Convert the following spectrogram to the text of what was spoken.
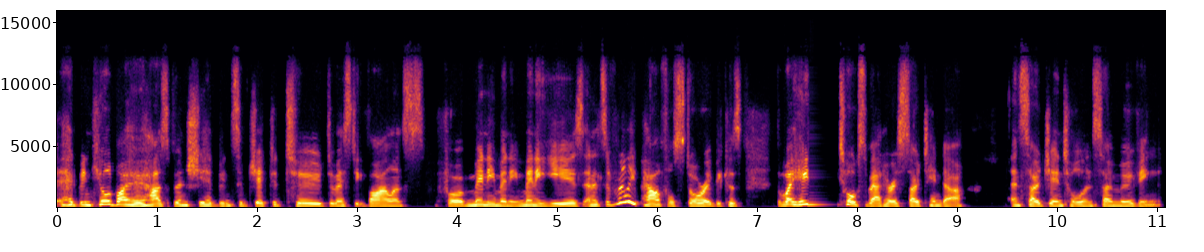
had been killed by her husband. She had been subjected to domestic violence for many, many, many years. And it's a really powerful story because the way he talks about her is so tender and so gentle and so moving.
